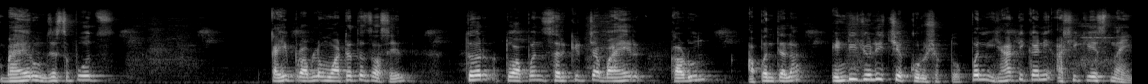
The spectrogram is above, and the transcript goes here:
बाहेरून जर सपोज काही प्रॉब्लेम वाटतच असेल तर तो आपण सर्किटच्या बाहेर काढून आपण त्याला इंडिव्हिज्युअली चेक करू शकतो. पण ह्या ठिकाणी अशी केस नाही.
